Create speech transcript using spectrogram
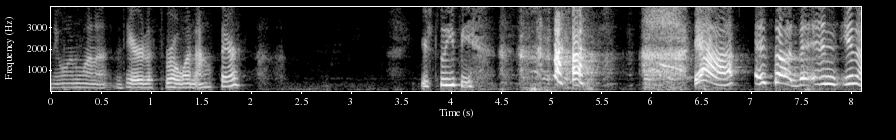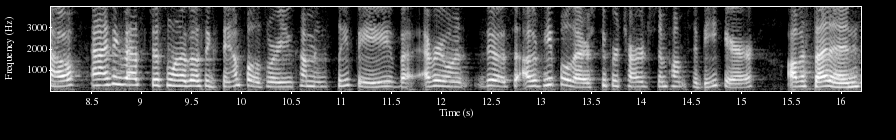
Anyone want to dare to throw one out there? You're sleepy. yeah, it's uh, a, and you know, and I think that's just one of those examples where you come in sleepy, but everyone, there's other people that are supercharged and pumped to be here all of a sudden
